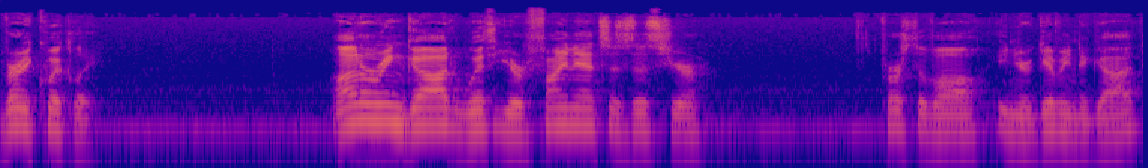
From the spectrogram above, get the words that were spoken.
Very quickly honoring God with your finances this year. First of all, in your giving to God,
